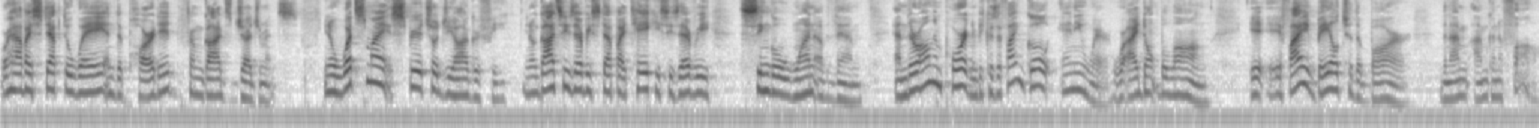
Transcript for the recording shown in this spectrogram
Or have I stepped away and departed from God's judgments? You know, what's my spiritual geography? You know, God sees every step I take, He sees every single one of them. And they're all important because if I go anywhere where I don't belong, if I bail to the bar, then I'm, I'm going to fall,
